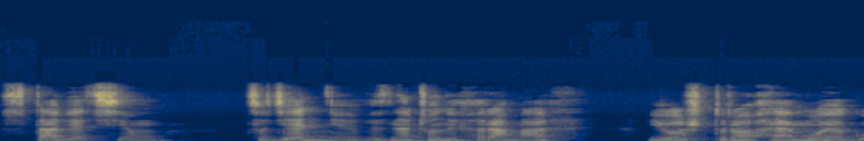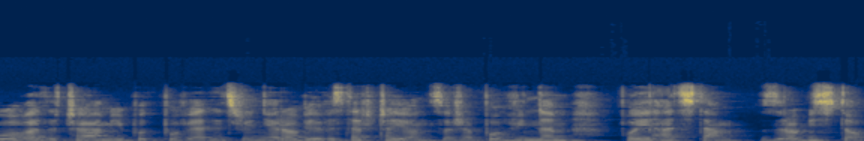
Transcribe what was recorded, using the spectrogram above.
stawiać się codziennie w wyznaczonych ramach, już trochę moja głowa zaczęła mi podpowiadać, że nie robię wystarczająco, że powinnam pojechać tam, zrobić to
